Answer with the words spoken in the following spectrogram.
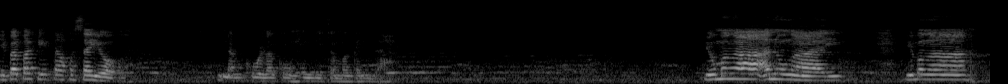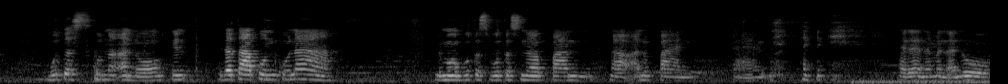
Ipapakita ko sa'yo ng kulang kung hindi ka maganda. Yung mga ano nga, yung mga butas ko na ano, itatapon ko na. Yung mga butas-butas na pan, na ano pan. Pan. Wala naman ano.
